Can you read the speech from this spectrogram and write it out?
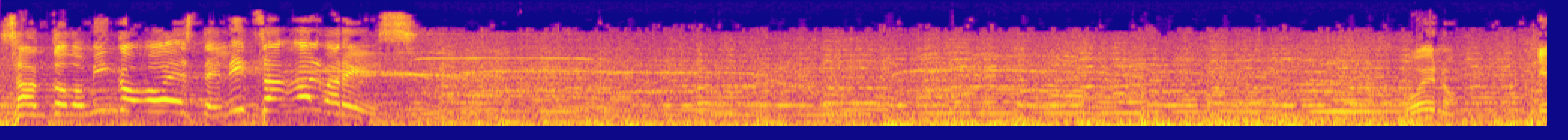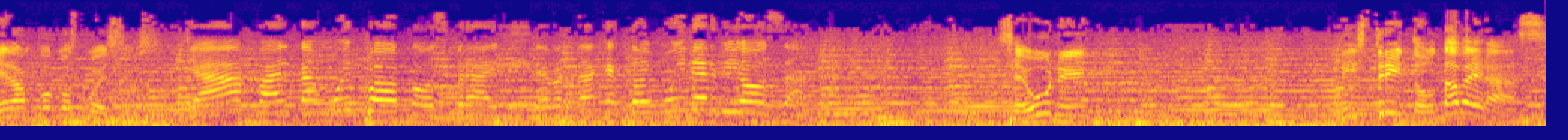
Santo Domingo Oeste, Litza Álvarez. Quedan pocos puestos. ya faltan muy pocos, Briley. De verdad que estoy muy nerviosa. Se une Distrito Taveras.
